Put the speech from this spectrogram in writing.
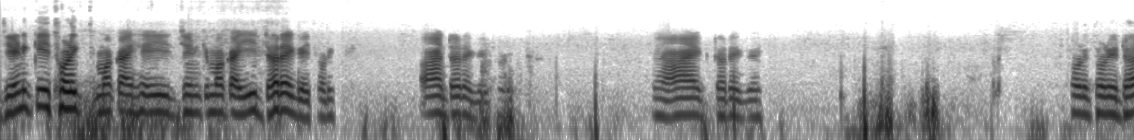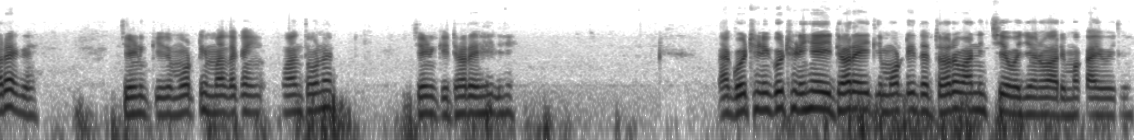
ઝીણકી થોડીક મકાઈ છે એ ઝીણકી મકાઈ એ ઢરે ગઈ થોડીક આ ઢરે ગઈ થોડીક આ એક ઢરે ગઈ થોડી થોડી ઢરે ગઈ ઝીણકી મોટીમાં તો કંઈ વાંધો નથી ઝીણકી ઢરે એટલી આ ગોઠણી ગોઠણી છે એ ઢરે એટલી મોટી તો ઢરવાની જ છે વજન વાળી મકાઈ હોય એટલી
